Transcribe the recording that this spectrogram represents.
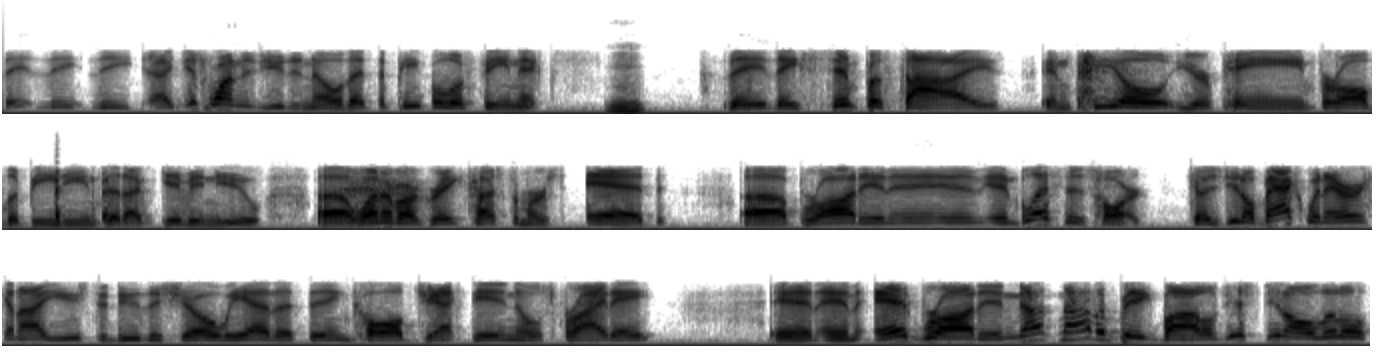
they, the the I just wanted you to know that the people of Phoenix, Mhm. they they sympathize and feel your pain for all the beatings that I've given you. Uh, one of our great customers, Ed, uh, brought in and, and bless his heart. Because you know, back when Eric and I used to do the show, we had a thing called Jack Daniel's Friday, and and Ed brought in not not a big bottle, just you know a little,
